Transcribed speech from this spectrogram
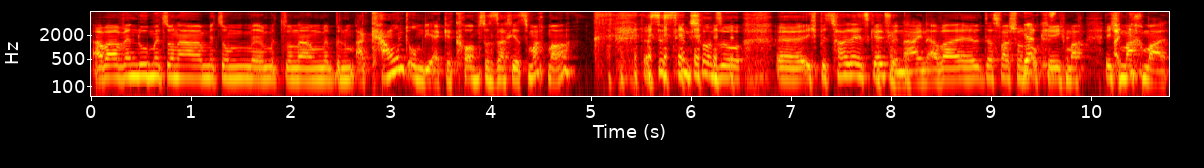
Aber wenn du mit so einer, mit so einem, mit so einer, mit einem Account um die Ecke kommst und sagst, jetzt mach mal, das ist dann schon so, äh, ich bezahle da jetzt Geld für. Nein, aber äh, das war schon, ja, okay, ich mach, ich mach mal.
